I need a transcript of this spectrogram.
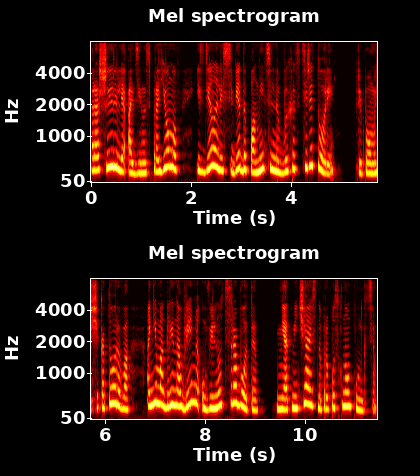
расширили один из проемов и сделали себе дополнительный выход с территории, при помощи которого они могли на время увильнуть с работы, не отмечаясь на пропускном пункте.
